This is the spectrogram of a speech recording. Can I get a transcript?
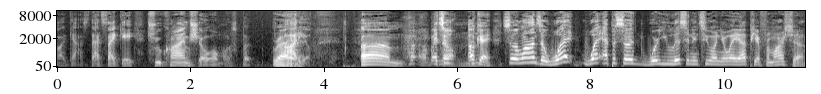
podcast. That's like a true crime show almost, but Right. audio. Um. but and so, no. okay. So, Alonzo, what what episode were you listening to on your way up here from our show?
